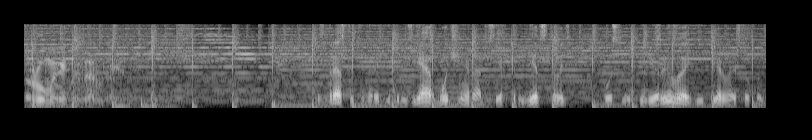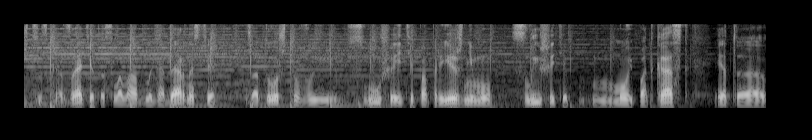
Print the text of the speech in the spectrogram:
Рома Заруби. Здравствуйте, дорогие друзья! Очень рад всех приветствовать после перерыва. И первое, что хочется сказать, это слова благодарности за то, что вы слушаете по-прежнему, слышите мой подкаст. Это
